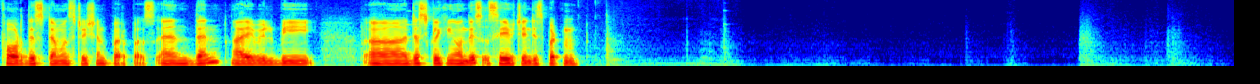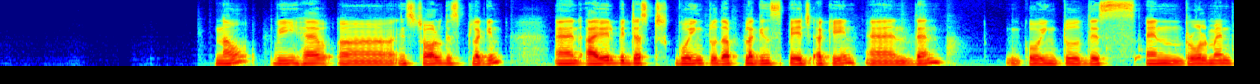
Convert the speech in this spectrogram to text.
for this demonstration purpose and then I will be uh, just clicking on this save changes button. Now we have uh, installed this plugin and I will be just going to the plugins page again and then going to this enrollment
